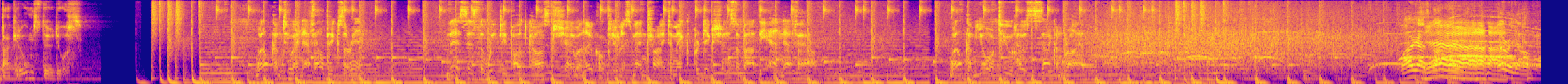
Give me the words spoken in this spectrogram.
Backroom Studios. Welcome to NFL Picks Are In. This is the weekly podcast show where local clueless men try to make predictions about the NFL. Welcome your two hosts, Zach and Ryan. Why you guys Yeah. There we go.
